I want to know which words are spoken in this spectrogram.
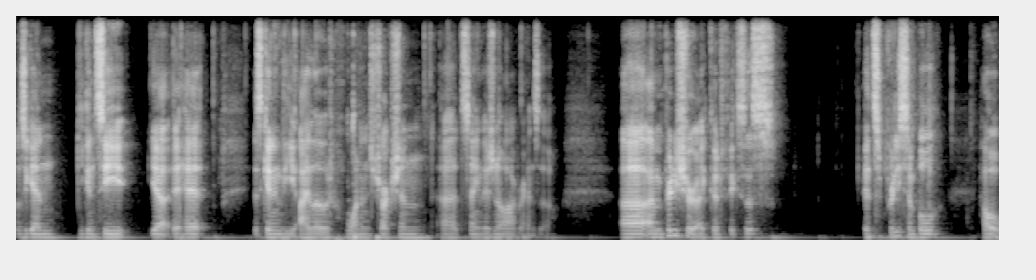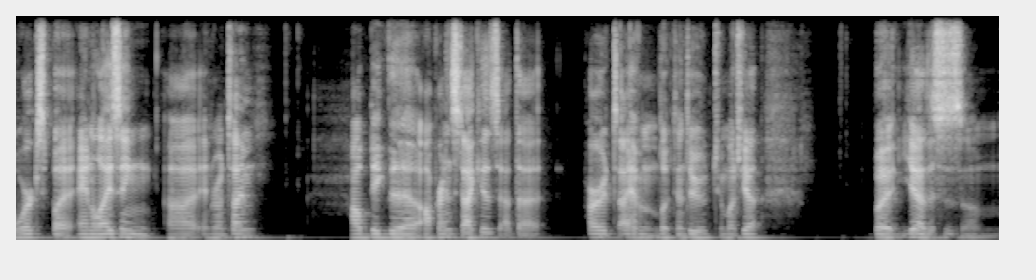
once again, you can see, yeah, it hit. It's getting the iload one instruction. Uh, it's saying there's no operands though. Uh, I'm pretty sure I could fix this. It's pretty simple how it works, but analyzing uh, in runtime how big the operand stack is at that I haven't looked into too much yet. But yeah, this is um,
